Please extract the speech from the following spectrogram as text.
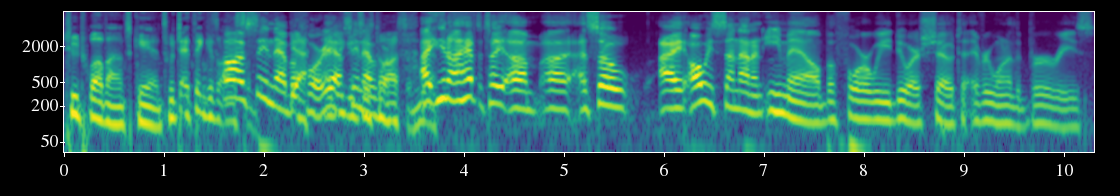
two 12 ounce cans, which I think is Oh, awesome. I've seen that before. I Yeah, I've seen that before. awesome. I, you know, I have to tell you. Um, uh, so I always send out an email before we do our show to every one of the breweries,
